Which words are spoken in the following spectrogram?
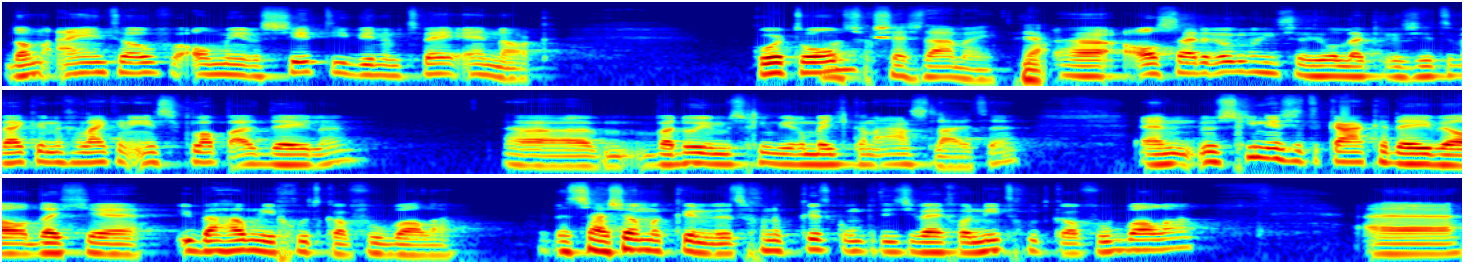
Dan Eindhoven, Almere City, Willem II en NAC. Kortom, succes daarmee. Ja. Uh, als zij er ook nog niet zo heel lekker in zitten, wij kunnen gelijk een eerste klap uitdelen. Uh, waardoor je misschien weer een beetje kan aansluiten. En misschien is het de KKD wel dat je überhaupt niet goed kan voetballen. Dat zou zomaar kunnen. Dat is gewoon een kutcompetitie waar je gewoon niet goed kan voetballen. Uh,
